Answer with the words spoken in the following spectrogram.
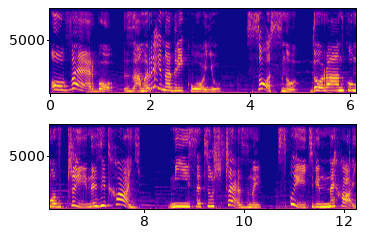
о вербо, замри над рікою. Сосно, до ранку мовчи, не зітхай. Місяцю щезни, спить він нехай.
